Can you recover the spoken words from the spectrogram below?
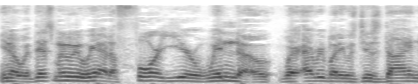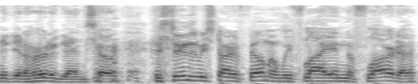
You know, with this movie, we had a four year window where everybody was just dying to get hurt again. So as soon as we started filming, we fly into Florida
